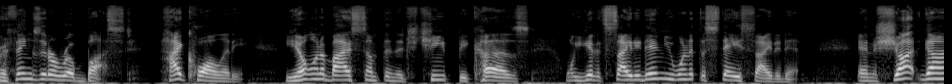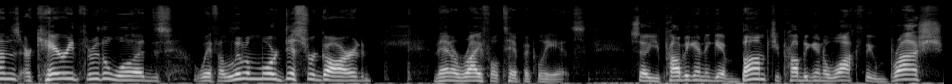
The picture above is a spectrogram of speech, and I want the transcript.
are things that are robust, high quality. You don't want to buy something that's cheap because when you get it sighted in, you want it to stay sighted in. And shotguns are carried through the woods with a little more disregard than a rifle typically is. So you're probably going to get bumped. You're probably going to walk through brush.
